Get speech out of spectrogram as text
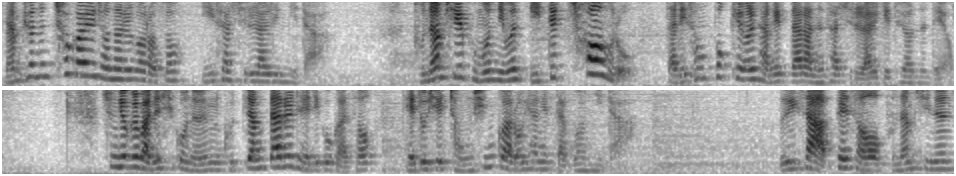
남편은 처가에 전화를 걸어서 이 사실을 알립니다. 부남 씨의 부모님은 이때 처음으로 딸이 성폭행을 당했다라는 사실을 알게 되었는데요. 충격을 받으시고는 곧장 딸을 데리고 가서 대도시의 정신과로 향했다고 합니다. 의사 앞에서 부남 씨는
